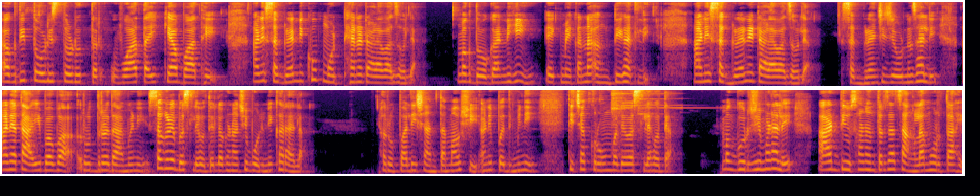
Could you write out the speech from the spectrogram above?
अगदी तोडीस तोड उत्तर. वा ताई क्या बात हे. आणि सगळ्यांनी खूप मोठ्यानं टाळ्या वाजवल्या. मग दोघांनीही एकमेकांना अंगठी घातली आणि सगळ्यांनी टाळ्या वाजवल्या. सगळ्यांची जेवणं झाली आणि आता आई बाबा रुद्र दामिनी सगळे बसले होते लग्नाची बोलणी करायला. रुपाली शांता मावशी आणि पद्मिनी तिच्या क्रूममध्ये बसल्या होत्या. मग गुरुजी म्हणाले आठ दिवसानंतरचा चांगला मुहूर्त आहे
